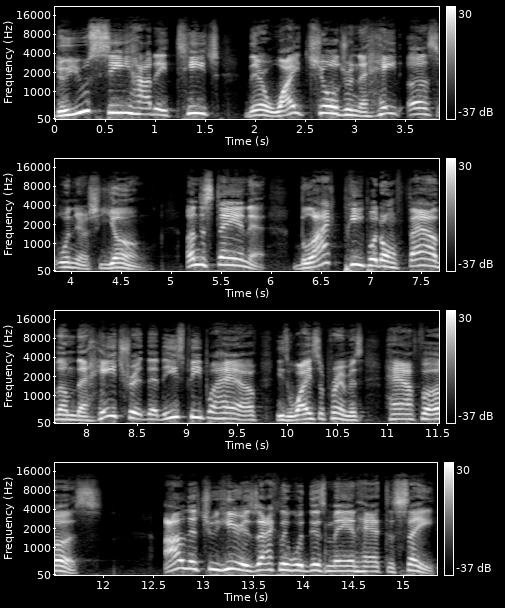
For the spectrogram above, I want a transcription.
Do you see how they teach their white children to hate us when they're young? Understand that. Black people don't fathom the hatred that these people have, these white supremacists have for us. I'll let you hear exactly what this man had to say.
